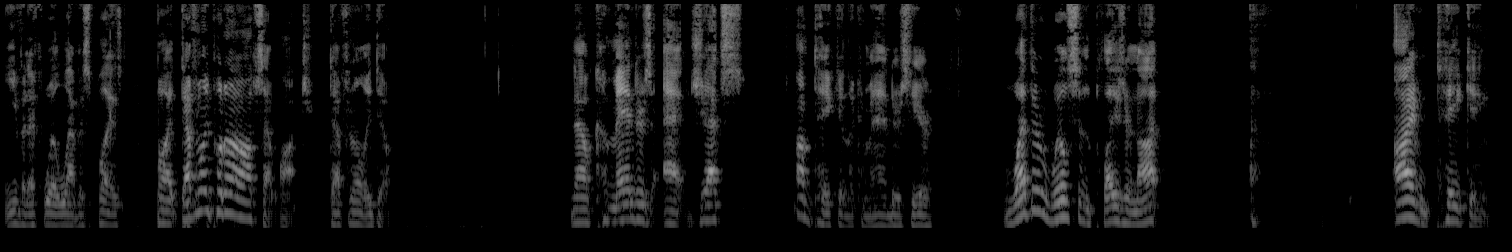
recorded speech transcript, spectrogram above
even if Will Levis plays. But definitely put on offset watch. Definitely do. Now, Commanders at Jets. I'm taking the Commanders here. Whether Wilson plays or not, I'm taking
